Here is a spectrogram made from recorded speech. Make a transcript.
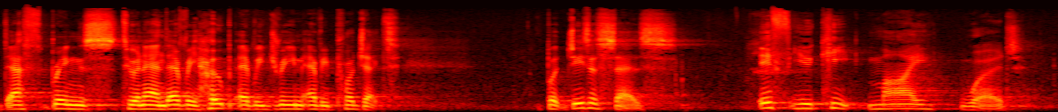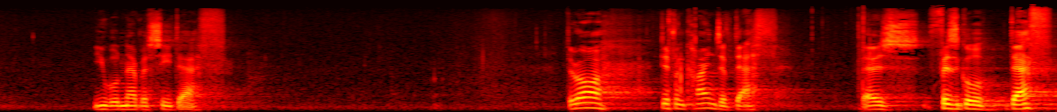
Death brings to an end every hope, every dream, every project. But Jesus says, if you keep my word, you will never see death. There are different kinds of death. There's physical death,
